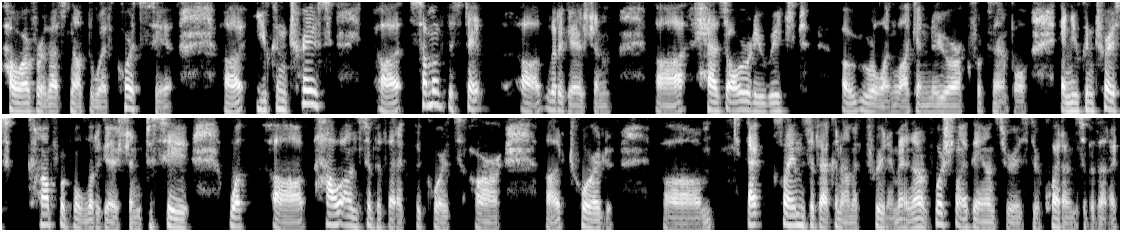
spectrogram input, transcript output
however, that's not the way the courts see it. Uh, you can trace uh, some of the state uh, litigation uh, has already reached ruling, like in New York, for example, and you can trace comparable litigation to see what uh, how unsympathetic the courts are uh, toward um, claims of economic freedom. And unfortunately, the answer is they're quite unsympathetic.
